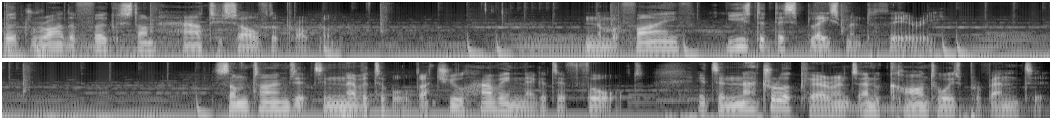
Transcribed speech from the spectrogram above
but rather focused on how to solve the problem. Number 5. Use the displacement theory. Sometimes it's inevitable that you'll have a negative thought. It's a natural occurrence and we can't always prevent it.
